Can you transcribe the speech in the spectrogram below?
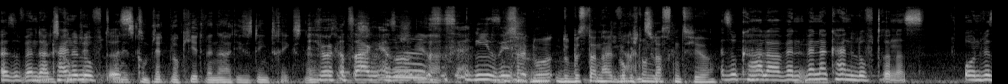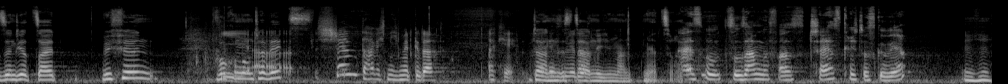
Also wenn da Man ist keine komplett- Luft Man ist. ist komplett blockiert, wenn du halt dieses Ding trägst. Ne? Ich wollte gerade sagen, also schwerer. das ist ja Du riesig. bist, halt nur, du bist dann halt wirklich nur ein. Lastentier. Also Carla, wenn, wenn da keine Luft drin ist und wir sind jetzt seit wie vielen Wochen Ja, unterwegs, Stimmt, da habe ich nicht mitgedacht. Okay. dann ist da das. niemand mehr zurück. Also zusammengefasst, Chess kriegt das Gewehr. Mhm.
